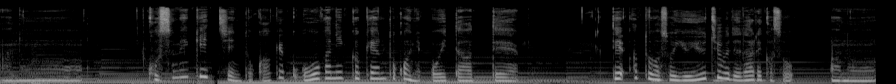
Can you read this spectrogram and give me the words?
あのー、コスメキッチンとか結構オーガニック系のところに置いてあってであとはそういう YouTube で誰かそうあの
